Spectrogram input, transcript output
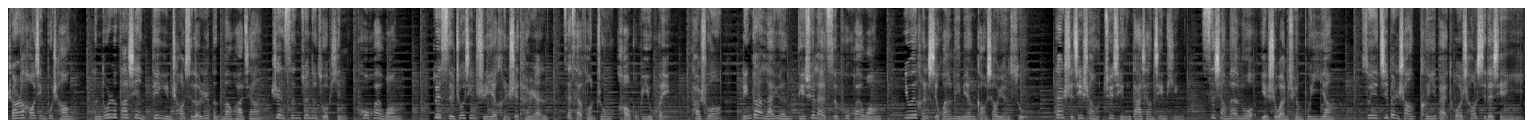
然而好景不长，很多人发现电影抄袭了日本漫画家任森尊的作品《破坏王》。对此，周星驰也很是坦然，在采访中毫不避讳。他说：“灵感来源的确来自《破坏王》，因为很喜欢里面搞笑元素，但实际上剧情大相径庭，思想脉络也是完全不一样，所以基本上可以摆脱抄袭的嫌疑。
